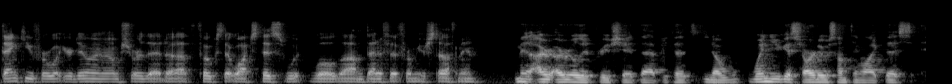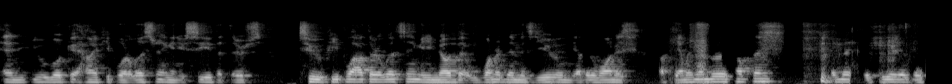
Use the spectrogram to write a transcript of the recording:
thank you for what you're doing. I'm sure that uh, folks that watch this w- will um, benefit from your stuff, man. Man, I, I really appreciate that because you know when you get started with something like this, and you look at how many people are listening, and you see that there's two people out there listening, and you know that one of them is you, and the other one is a family member or something, and then the hear that there's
